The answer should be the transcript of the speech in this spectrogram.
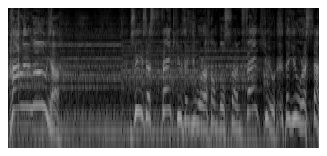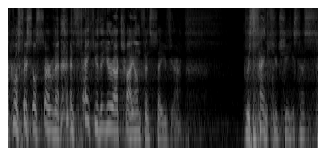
Hallelujah. Jesus, thank you that you were a humble son. Thank you that you were a sacrificial servant. And thank you that you're our triumphant Savior. We thank you, Jesus.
